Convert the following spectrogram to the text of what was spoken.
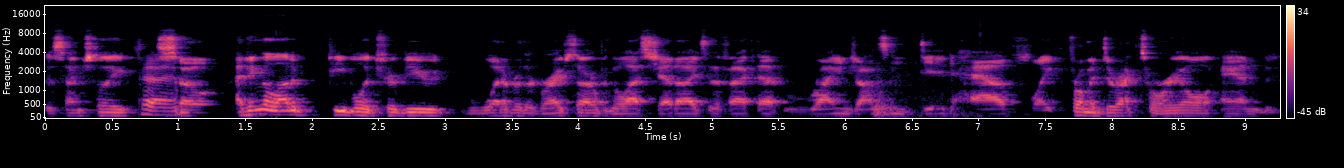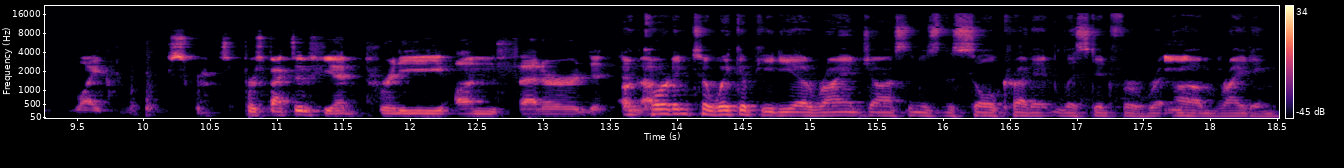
essentially. Okay. So I think a lot of people attribute whatever their gripes are with The Last Jedi to the fact that Rian Johnson did have, like, from a directorial and like script perspective, he had pretty unfettered. According to Wikipedia, Rian Johnson is the sole credit listed for um, writing.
